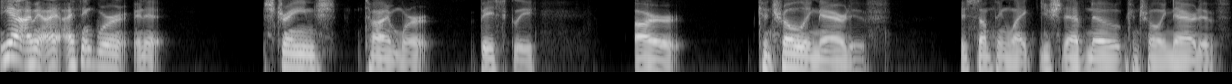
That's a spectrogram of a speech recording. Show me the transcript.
Yeah, I mean, I, I think we're in a strange time where basically our controlling narrative is something like you should have no controlling narrative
